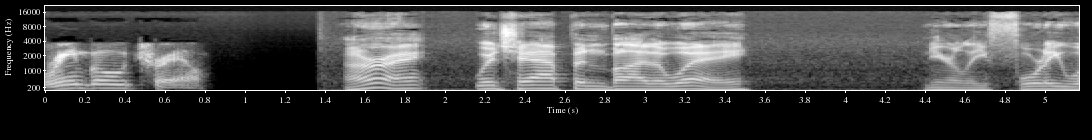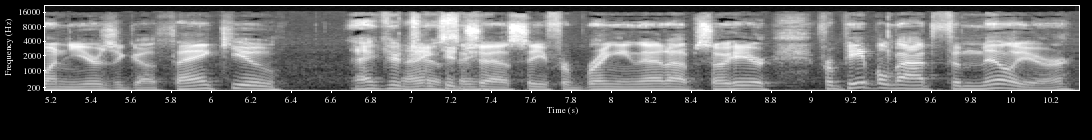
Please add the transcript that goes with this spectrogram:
Rainbow Trail. All right, which happened, by the way, nearly 41 years ago. Thank you. Thank you, Thank Jesse. you, Jesse, for bringing that up. So here, for people not familiar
